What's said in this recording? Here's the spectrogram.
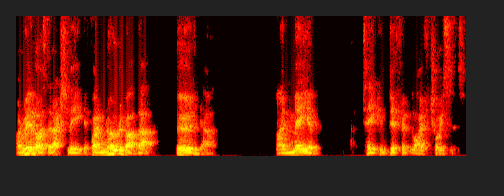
I realized that actually, if I'd known about that earlier, I may have taken different life choices.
